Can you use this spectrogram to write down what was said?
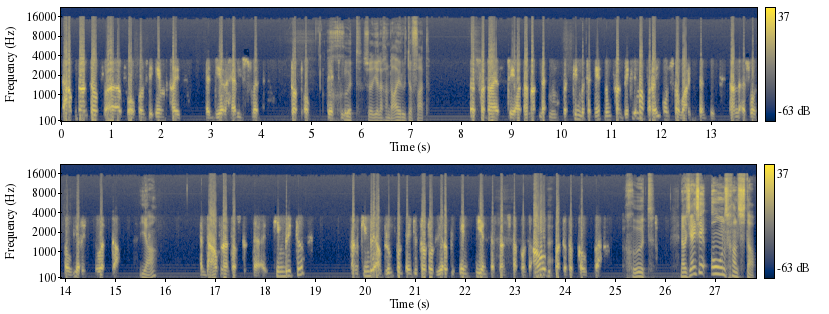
Daar dan tot uh, volgens die M5 uh, deur Harry Smith tot op Bethlehem. Goed, so julle gaan daai roete vat. is vir daai ja, dan net miskien moet ek net noem van Bethlehem af ry ons na Warrington toe. Dan is ons nou weer. Ja. En daarvan tot uh, Kimberley toe. Van Kimberley af Bloemfontein toe tot op weer op die N1 te dan stap ons al die pad tot op Kaapstad. Goed. Nou as jy sê ons gaan stap,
